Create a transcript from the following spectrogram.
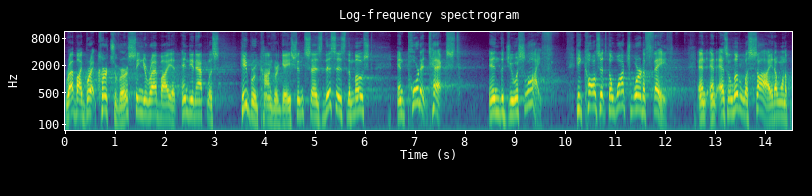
Rabbi Brett Krichiver, senior rabbi at Indianapolis Hebrew congregation, says this is the most important text in the Jewish life. He calls it the watchword of faith. And, and as a little aside, I want to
